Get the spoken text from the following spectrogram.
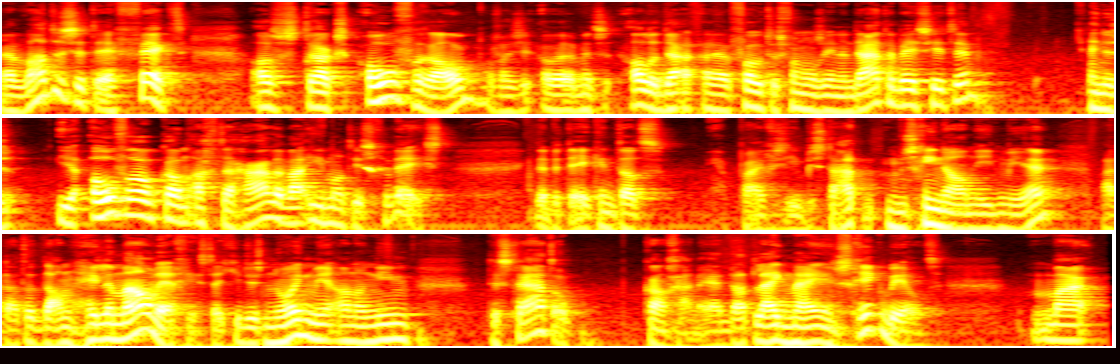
Maar wat is het effect als straks overal, of als je eh, met alle eh, foto's van ons in een database zitten, en dus je overal kan achterhalen waar iemand is geweest? Dat betekent dat privacy bestaat misschien al niet meer, maar dat het dan helemaal weg is. Dat je dus nooit meer anoniem de straat op kan gaan. Nou ja, dat lijkt mij een schrikbeeld. Maar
